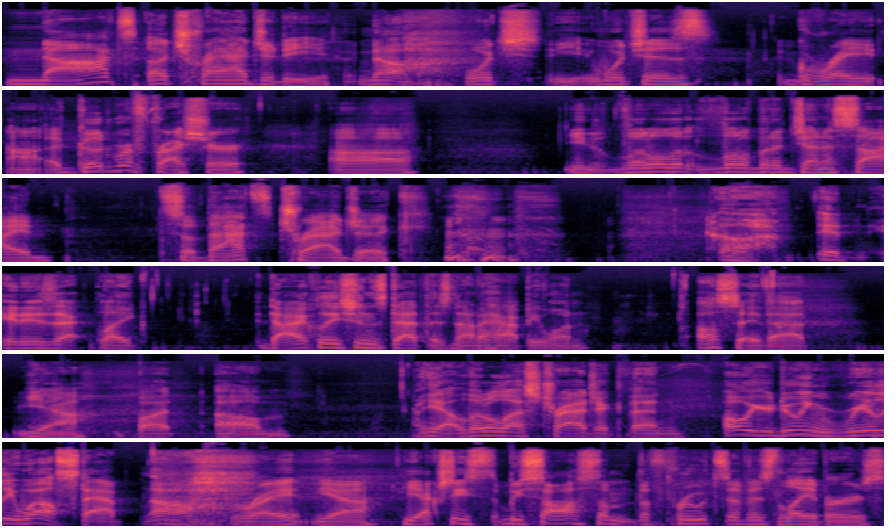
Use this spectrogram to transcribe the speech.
not a tragedy. No. which which is great. Uh, a good refresher. Uh, you know, little little bit of genocide. So that's tragic. It it is uh, like Diocletian's death is not a happy one. I'll say that. yeah. But um yeah, a little less tragic than oh, you're doing really well, Stab. Oh, Right. Yeah. He actually we saw some the fruits of his labors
